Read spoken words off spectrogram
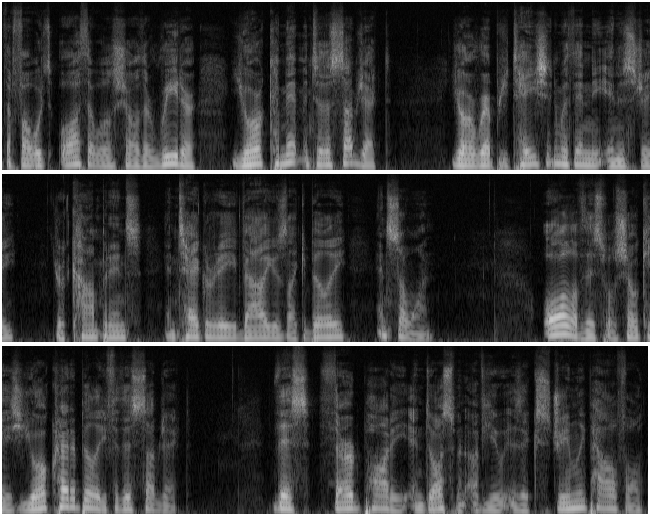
the foreword's author will show the reader your commitment to the subject, your reputation within the industry, your competence, integrity, values, likability, and so on. All of this will showcase your credibility for this subject. This third party endorsement of you is extremely powerful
